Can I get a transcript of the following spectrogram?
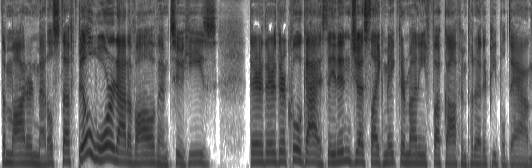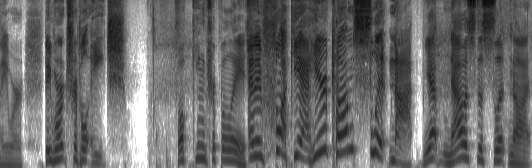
the modern metal stuff. Bill Ward out of all of them too. He's they're they're they're cool guys. They didn't just like make their money, fuck off and put other people down. They were they weren't Triple H. Fucking Triple H. And then fuck yeah, here comes Slipknot. Yep, now it's the Slipknot.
